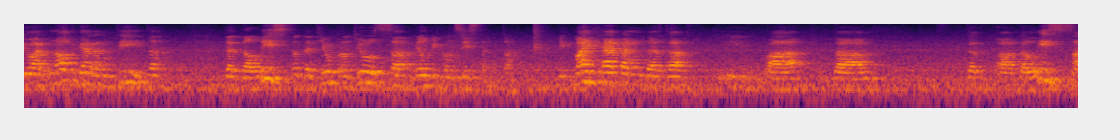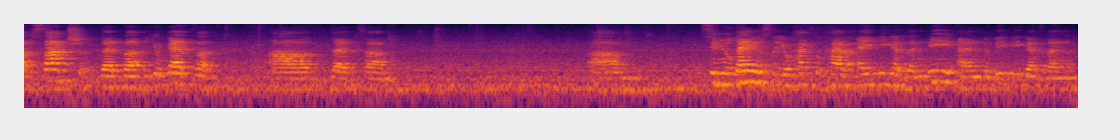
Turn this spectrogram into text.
you are not guaranteed that the list that you produce uh, will be consistent. Uh, It might happen that uh, uh, the, the, uh, the lists are such that uh, you get uh, uh, that um, um, simultaneously you have to have A bigger than B and B bigger than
